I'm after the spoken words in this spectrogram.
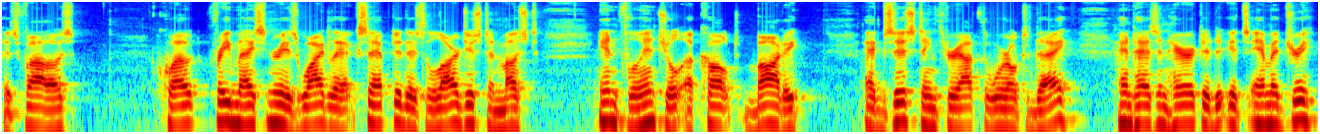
as follows quote, Freemasonry is widely accepted as the largest and most influential occult body existing throughout the world today and has inherited its imagery,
